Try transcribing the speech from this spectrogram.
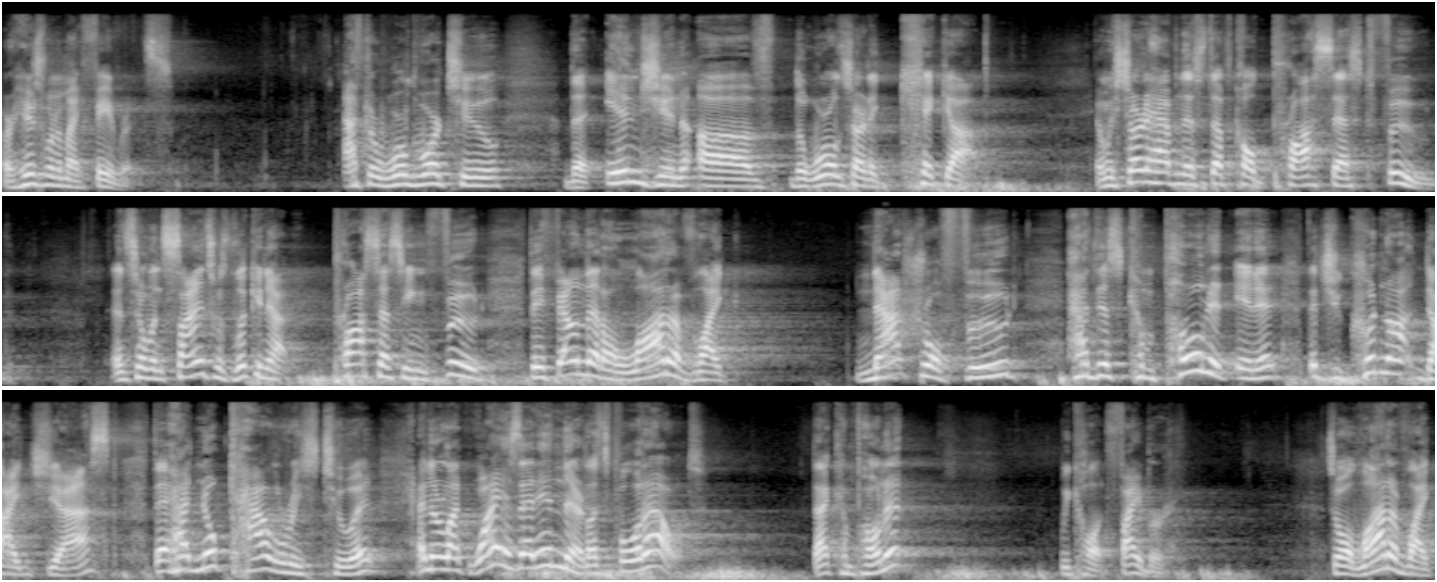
Or here's one of my favorites. After World War II, the engine of the world started to kick up. And we started having this stuff called processed food. And so when science was looking at processing food, they found that a lot of like natural food had this component in it that you could not digest, that had no calories to it. And they're like, why is that in there? Let's pull it out. That component, we call it fiber. So a lot of like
